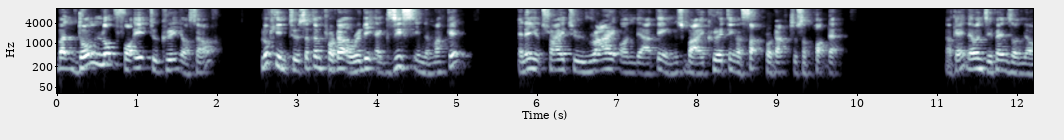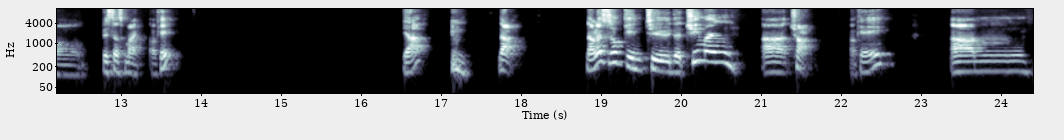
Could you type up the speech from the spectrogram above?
but don't look for it to create yourself. Look into certain product already exists in the market, and then you try to ride on their things by creating a sub product to support that. Okay, that one depends on your business mind. Okay. Yeah. now, now let's look into the achievement uh, chart. Okay. Um,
